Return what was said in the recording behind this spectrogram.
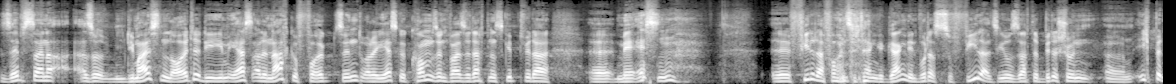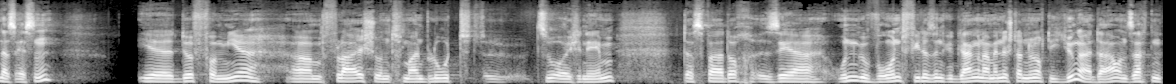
selbst seine, also die meisten Leute, die ihm erst alle nachgefolgt sind oder die erst gekommen sind, weil sie dachten, es gibt wieder äh, mehr Essen, äh, viele davon sind dann gegangen, denen wurde das zu viel, als Jesus sagte, bitteschön, äh, ich bin das Essen. ihr dürft von mir ähm, Fleisch und mein Blut äh, zu euch nehmen. Das war doch sehr ungewohnt. Viele sind gegangen und am Ende standen nur noch die Jünger da und sagten,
